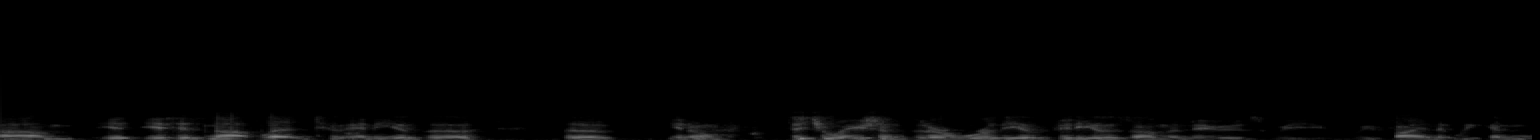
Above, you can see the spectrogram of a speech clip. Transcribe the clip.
um, it, it, has not led to any of the, the, you know, situations that are worthy of videos on the news. We, we find that we can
